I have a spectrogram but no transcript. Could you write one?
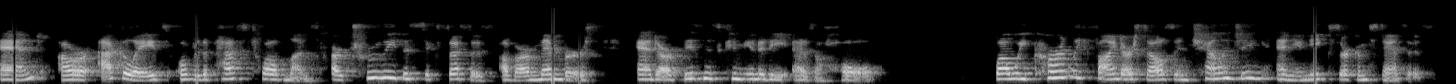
and our accolades over the past 12 months are truly the successes of our members and our business community as a whole. While we currently find ourselves in challenging and unique circumstances,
